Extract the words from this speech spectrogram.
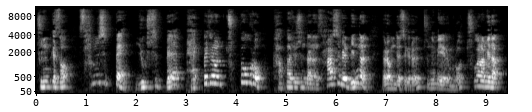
주님께서 30배, 60배, 100배 되는 축복으로 갚아주신다는 사실을 믿는 여러분 되시기를 주님의 이름으로 축원합니다.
